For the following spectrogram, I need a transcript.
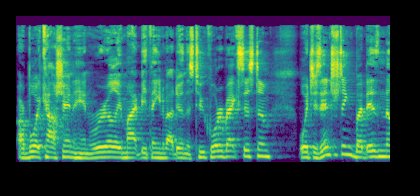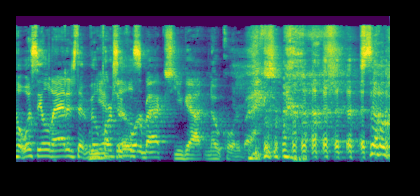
our boy Kyle Shanahan really might be thinking about doing this two quarterback system, which is interesting. But isn't the, what's the old adage that Bill You have two Parcells? quarterbacks, you got no quarterbacks. So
